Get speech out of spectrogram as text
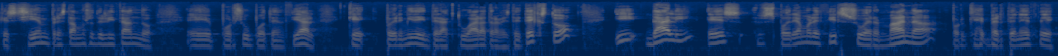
que siempre estamos utilizando eh, por su potencial, que permite interactuar a través de texto. Y DALI es, podríamos decir, su hermana, porque pertenece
